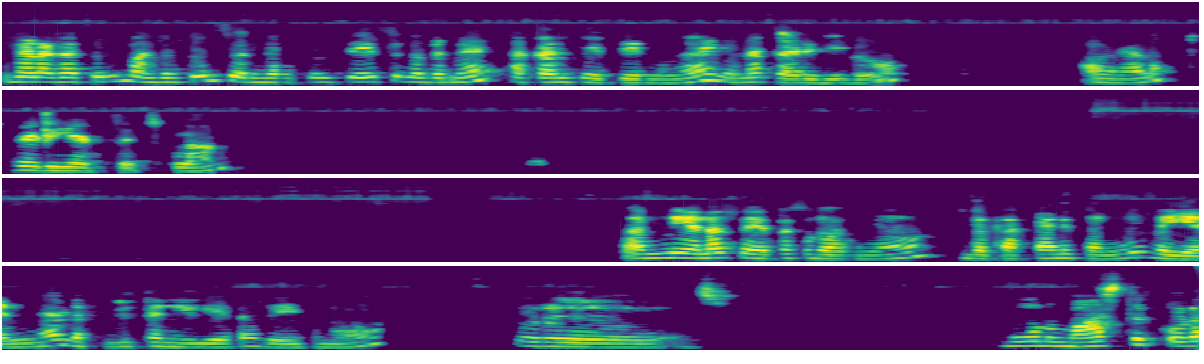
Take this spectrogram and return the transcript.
மிளகாத்தூள் மஞ்சத்தூள் பெருங்காயத்தூள் சேர்த்துனதுமே தக்காளி சேர்த்திடணுங்க. இல்லைன்னா கருகிடும். அதனால ரெடி எடுத்து வச்சுக்கலாம். தண்ணி எல்லாம் சேர்த்தக்கூடாதுங்க. இந்த தக்காளி தண்ணி இந்த எண்ணெய் இந்த புளி தண்ணியிலேயே தான் வேகணும். ஒரு மூணு மாசத்துக்கு கூட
